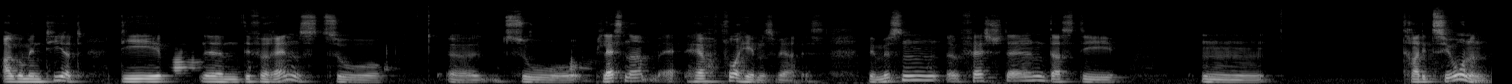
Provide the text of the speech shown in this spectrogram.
argumentiert, die ähm, Differenz zu, äh, zu Plessner hervorhebenswert ist. Wir müssen äh, feststellen, dass die mh, hm, Traditionen,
